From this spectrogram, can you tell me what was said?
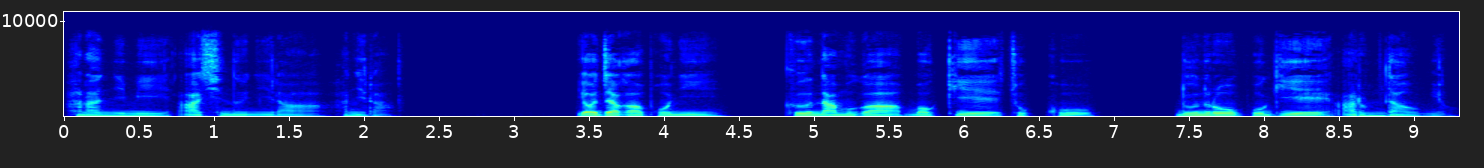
하나님이 아시느니라 하니라. 여자가 보니 그 나무가 먹기에 좋고 눈으로 보기에 아름다우며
